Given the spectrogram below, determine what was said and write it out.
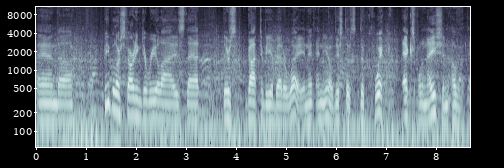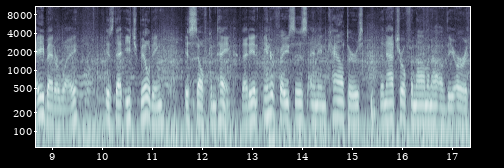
And uh, people are starting to realize that there's got to be a better way. And, and you know, just the, the quick explanation of a better way is that each building is self contained, that it interfaces and encounters the natural phenomena of the earth,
